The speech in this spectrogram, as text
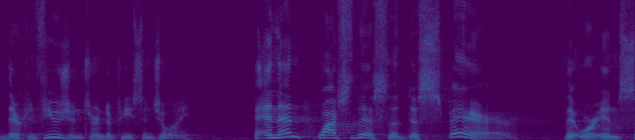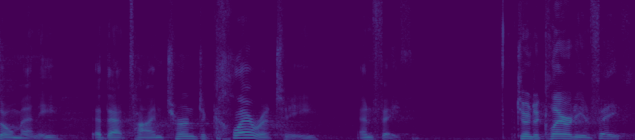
Their confusion turned to peace and joy. And then watch this the despair that were in so many at that time turned to clarity and faith. Turn to clarity and faith.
